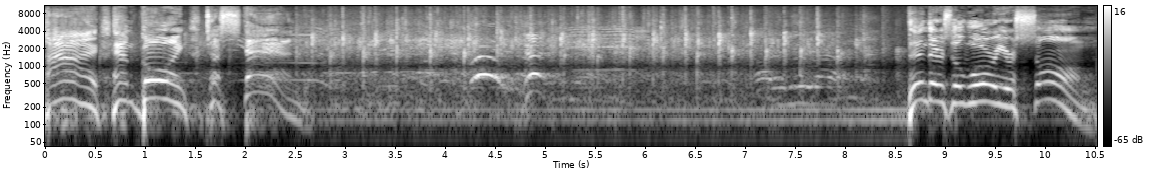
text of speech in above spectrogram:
I am going to stand? There's the warrior song.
